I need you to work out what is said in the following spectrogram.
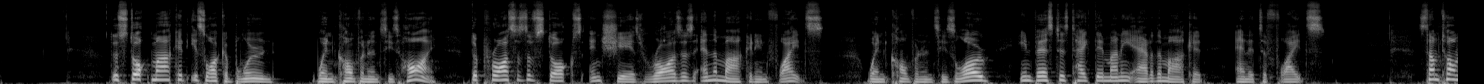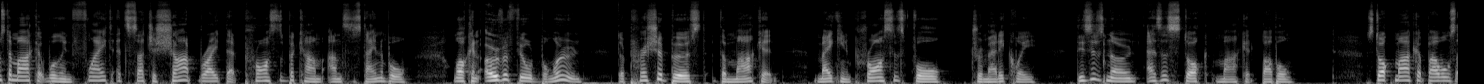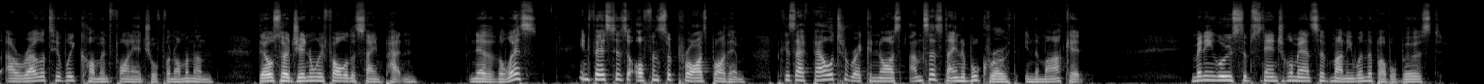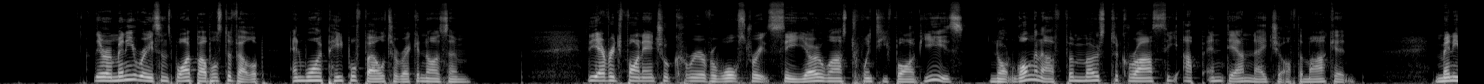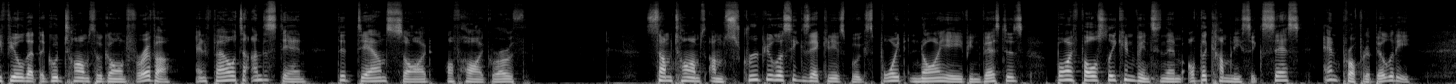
The stock market is like a balloon. When confidence is high, the prices of stocks and shares rises and the market inflates. When confidence is low, investors take their money out of the market and it deflates. Sometimes the market will inflate at such a sharp rate that prices become unsustainable. Like an overfilled balloon, the pressure bursts the market, making prices fall dramatically. This is known as a stock market bubble. Stock market bubbles are a relatively common financial phenomenon. They also generally follow the same pattern. Nevertheless, investors are often surprised by them because they fail to recognize unsustainable growth in the market. Many lose substantial amounts of money when the bubble bursts. There are many reasons why bubbles develop and why people fail to recognize them. The average financial career of a Wall Street CEO lasts 25 years, not long enough for most to grasp the up and down nature of the market. Many feel that the good times will go on forever and fail to understand the downside of high growth. Sometimes unscrupulous executives will exploit naive investors by falsely convincing them of the company's success and profitability,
